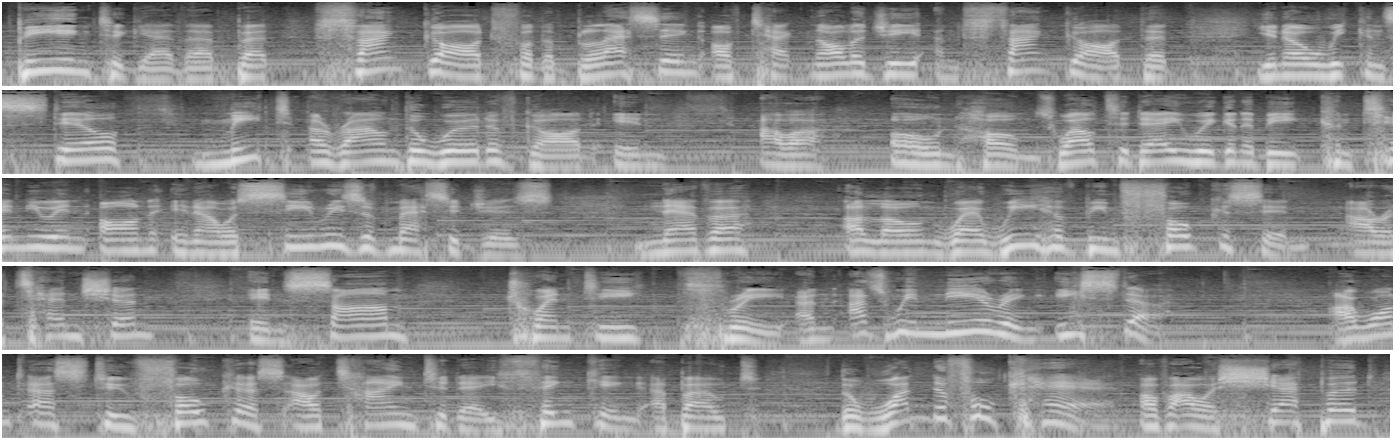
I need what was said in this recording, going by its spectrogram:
being together, but thank God for the blessing of technology and thank God that, you know, we can still meet around the Word of God in our own homes. Well, today we're going to be continuing on in our series of messages, Never Alone, where we have been focusing our attention in Psalm 23. And as we're nearing Easter, I want us to focus our time today thinking about the wonderful care of our shepherd,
